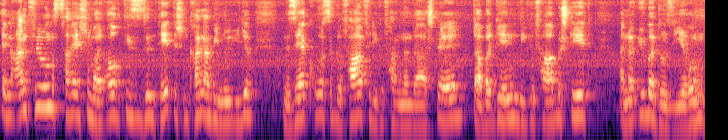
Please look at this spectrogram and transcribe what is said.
in Anführungszeichen, weil auch diese synthetischen Cannabinoide eine sehr große Gefahr für die Gefangenen darstellen, da bei denen die Gefahr besteht einer Überdosierung.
